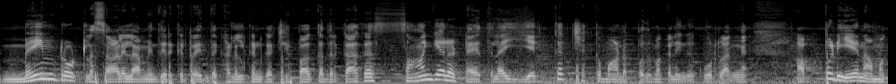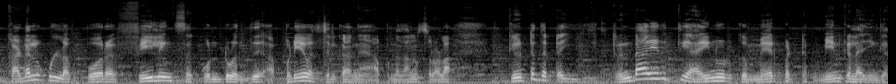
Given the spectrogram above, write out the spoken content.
மெயின் ரோட்டில் சாலையில் அமைந்திருக்கின்ற இந்த கடல் கண்காட்சியை பார்க்கறதுக்காக சாயங்கால டயத்தில் எக்கச்சக்கமான பொதுமக்கள் இங்கே கூடுறாங்க. அப்படியே நாம் கடலுக்குள்ளே போகிற ஃபீலிங்ஸை கொண்டு வந்து அப்படியே வச்சுருக்காங்க அப்படின்னு தாங்க சொல்லலாம். கிட்டத்தட்ட ரெண்டாயிரத்தி ஐநூறுக்கு மேற்பட்ட மீன்களை இங்கே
